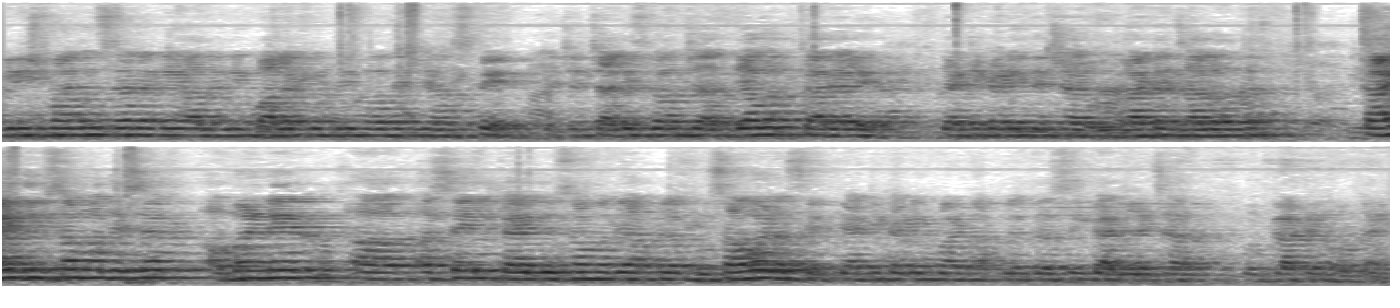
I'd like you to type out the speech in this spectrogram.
गिरीश महाजन सर आणि आदरणीय पालकमंत्री महोदयांच्या हस्ते त्याच्या चाळीसगावचे अद्यावत कार्यालय त्या ठिकाणी त्याच्या उद्घाटन झालं होतं. काही दिवसामध्ये सर अमळनेर असेल काही दिवसामध्ये आपलं भुसावळ असेल त्या ठिकाणी पण आपलं तहसील कार्यालयाचं उद्घाटन होत आहे.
